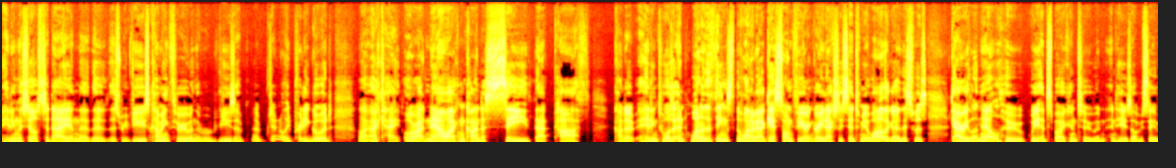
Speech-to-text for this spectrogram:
hitting the shelves today and the, the, there's reviews coming through and the reviews are, are generally pretty good. Like okay, all right, now I can kind of see that path kind of heading towards it. And one of the things, the one of our guests on Fear and Greed actually said to me a while ago, this was Garry Linnell, who we had spoken to, and, and he is obviously a,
